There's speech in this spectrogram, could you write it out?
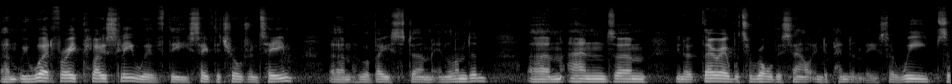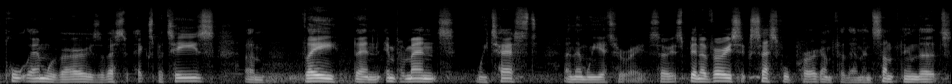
Um, we worked very closely with the Save the Children team, um, who are based um, in London, um, and um, you know they're able to roll this out independently. So we support them with our areas of expertise. Um, they then implement, we test, and then we iterate. So it's been a very successful program for them, and something that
